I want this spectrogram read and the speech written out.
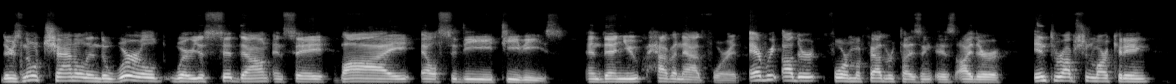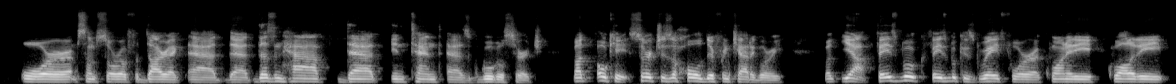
There's no channel in the world where you sit down and say, buy LCD TVs, and then you have an ad for it. Every other form of advertising is either interruption marketing or some sort of a direct ad that doesn't have that intent as Google search. But okay, search is a whole different category. But yeah, Facebook Facebook is great for quantity, quality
